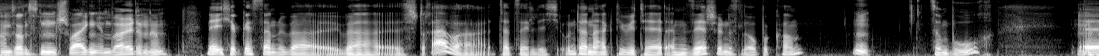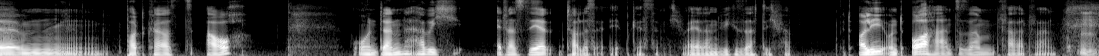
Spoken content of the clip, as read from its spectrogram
Ansonsten Schweigen im Walde, ne? Nee, ich habe gestern über, über äh, Strava tatsächlich unter einer Aktivität ein sehr schönes Lob bekommen. Hm. Zum Buch. Mhm. Ähm, Podcast auch. Und dann habe ich etwas sehr Tolles erlebt gestern. Ich war ja dann, wie gesagt, ich war mit Olli und Orhan zusammen Fahrrad fahren. Mhm.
